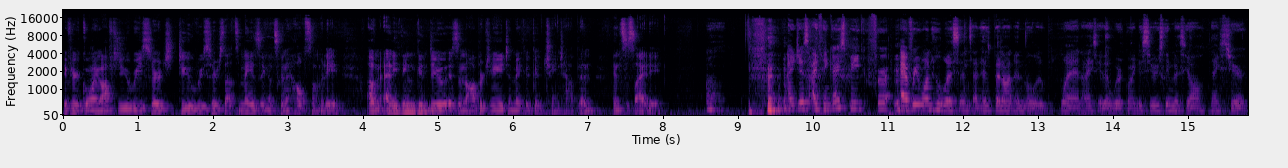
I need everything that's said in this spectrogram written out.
if you're going off to do research, do research. That's amazing. It's gonna help somebody. Um, anything you can do is an opportunity to make a good change happen in society. Oh. I just I think I speak for everyone who listens and has been on in the loop when I say that we're going to seriously miss y'all next year.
